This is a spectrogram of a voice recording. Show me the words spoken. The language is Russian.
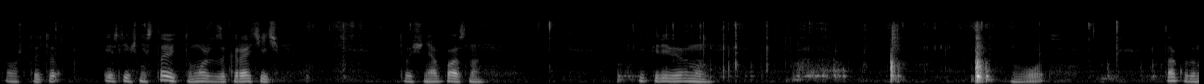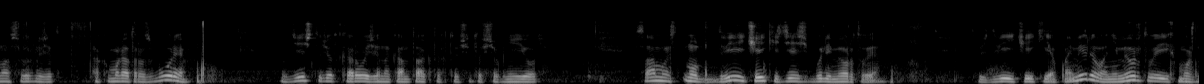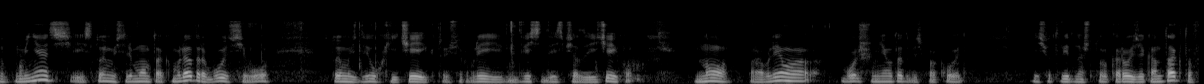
Потому что это, если их не ставить, то может закоротить. Это очень опасно и переверну. Вот. Так вот у нас выглядит аккумулятор в сборе. Здесь идет коррозия на контактах, то есть это все гниет. Самые, ну, две ячейки здесь были мертвые. То есть две ячейки я померил, они мертвые, их можно поменять, и стоимость ремонта аккумулятора будет всего стоимость двух ячеек, то есть рублей 200-250 за ячейку. Но проблема больше меня вот это беспокоит. Здесь вот видно, что коррозия контактов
